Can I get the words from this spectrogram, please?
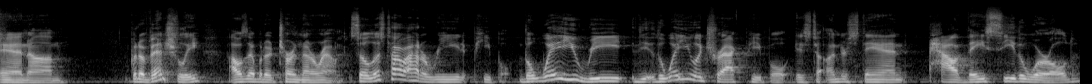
And um, but eventually, I was able to turn that around. So let's talk about how to read people. The way you read, the, the way you attract people is to understand how they see the world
